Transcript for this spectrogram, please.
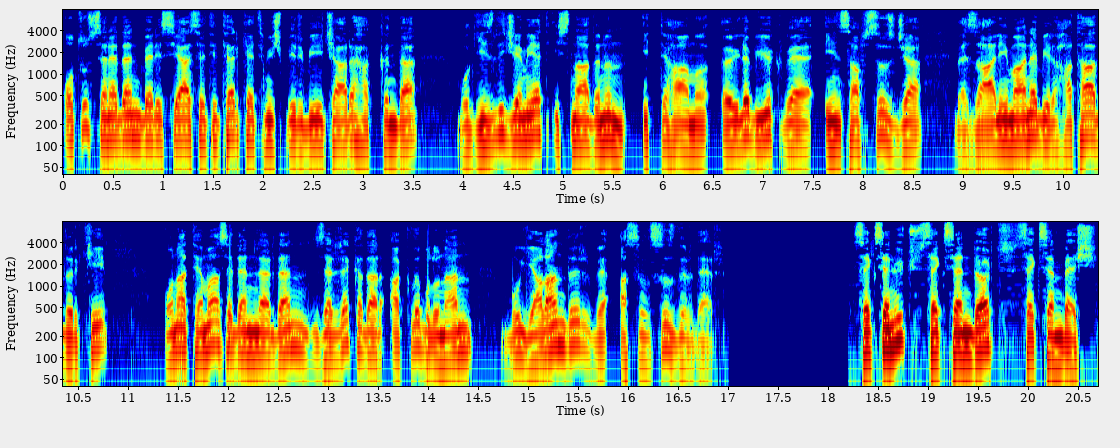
30 seneden beri siyaseti terk etmiş bir biçare hakkında bu gizli cemiyet isnadının ittihamı öyle büyük ve insafsızca ve zalimane bir hatadır ki ona temas edenlerden zerre kadar aklı bulunan bu yalandır ve asılsızdır der. 83, 84, 85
